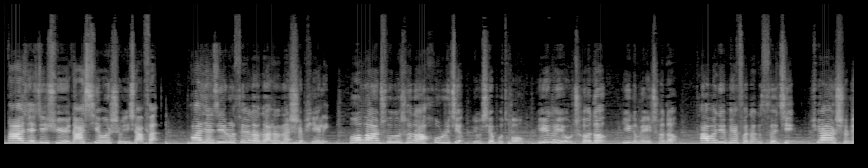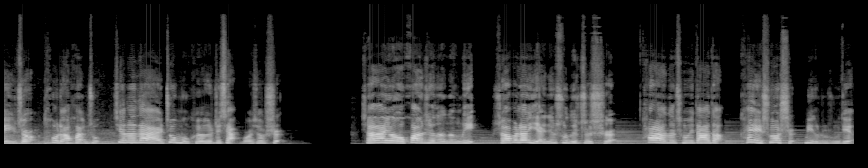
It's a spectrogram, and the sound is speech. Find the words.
大姐继续拿新闻视频下饭。大姐进入隧道的两段视频里，模仿出租车的后视镜有些不同，一个有车灯，一个没车灯。他不禁佩服那个司机，居然使了一招偷梁换柱，竟然在众目睽睽之下玩消失。小白有换车的能力，少不了眼镜叔的支持，他俩能成为搭档，可以说是命中注定。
